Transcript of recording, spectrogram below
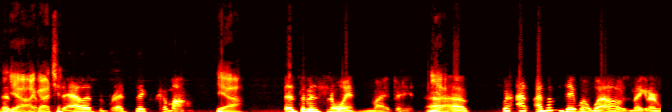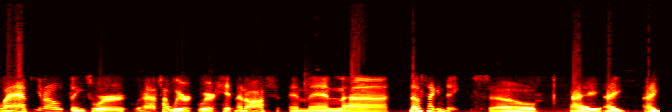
That's- Yeah, I got you. Salad, the breadsticks. Come on, Yeah. that's an instant win, in my opinion. Yeah. Uh, I, I thought the date went well. I was making her laugh. You know, things were. I thought we were we were hitting it off, and then uh, no second date. So I I I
